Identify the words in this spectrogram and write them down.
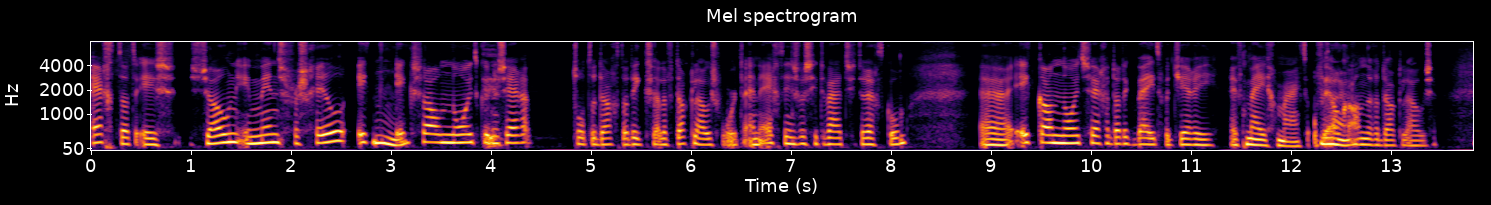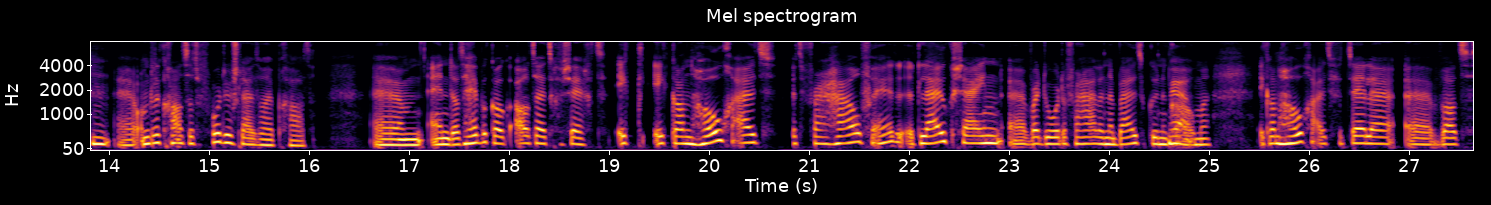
echt, dat is zo'n immens verschil. Ik, Mm. ik zal nooit kunnen zeggen, tot de dag dat ik zelf dakloos word en echt in zo'n situatie terechtkom. Eh, ik kan nooit zeggen dat ik weet wat Jerry heeft meegemaakt. Of Nee. elke andere dakloze. Mm. Omdat ik gewoon altijd de voordeursleutel heb gehad. Ehm, en dat heb ik ook altijd gezegd. Ik, ik kan hooguit het verhaal, het luik zijn... eh, waardoor de verhalen naar buiten kunnen Ja. komen. Ik kan hooguit vertellen wat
